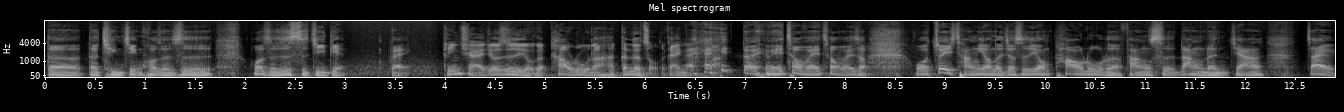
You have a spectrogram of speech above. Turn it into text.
的的情境，或者是或者是时机点，对。听起来就是有个套路让他跟着走的概念 吧？对，没错，没错，没错。我最常用的就是用套路的方式，让人家在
